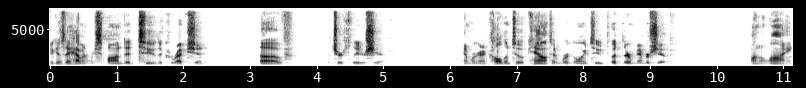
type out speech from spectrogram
because they haven't responded to the correction of the church leadership. And we're going to call them to account and we're going to put their membership on the line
